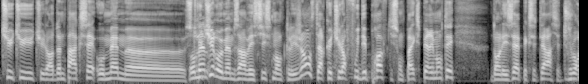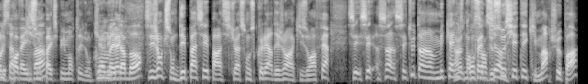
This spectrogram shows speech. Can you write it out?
Tu, tu, tu leur donnes pas accès aux mêmes euh, Aux mêmes- structures, aux mêmes investissements que les gens. C'est-à-dire que tu leur fous des profs qui sont pas expérimentés dans les ZEP, etc. C'est toujours coup, les profs qui pas. sont pas expérimentés. Donc Qu'on euh, met d'abord. c'est des gens qui sont dépassés par la situation scolaire des gens à qui ils ont affaire. C'est- tout un mécanisme Un en fait de société qui marche pas.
